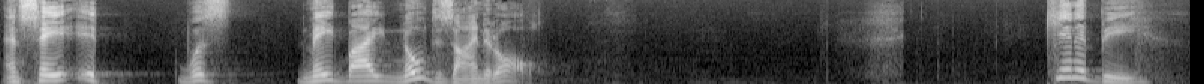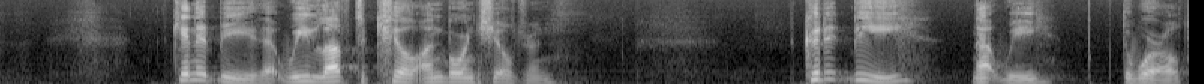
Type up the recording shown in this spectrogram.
and say it was made by no design at all. Can it be, can it be that we love to kill unborn children? Could it be, not we, the world,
